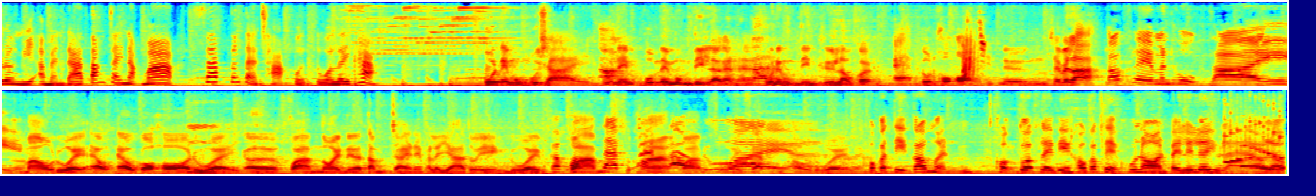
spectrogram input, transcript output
เรื่องนี้อแมนดาตั้งใจหนักมาก แซบตั้งแต่ฉากเปิดตัวเลยค่ะ พูดในมุมผู้ชาย พูดในพูดในมุมดินแล้วกันฮะ พูดในมุมดินคือเราก็แอบโดนเขาอ่อยนิดนึง ใช่ไหมล่ะ ก็เฟรมมันถูกใจ เมาด้วยแอลแอลกอฮอล์ด้วยเอ่อความน้อยเนื้อต่ำใจในภรรยาตัวเองด้วยกับความแซ่บของเอ่อเราความสวยด้วย แซ่บของเขาด้วยอะไรปกติก็เหมือนของตัวเฟรมเองเขาก็เปลี่ยนคู่นอนไปเรื่อย ๆ อยู่แล้ว แล้ว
